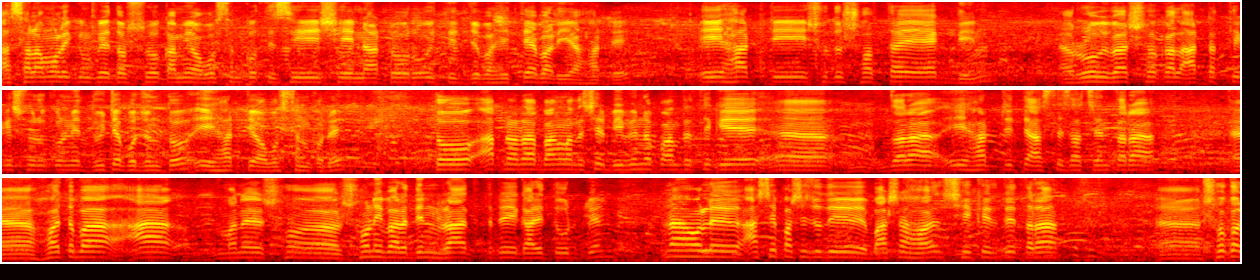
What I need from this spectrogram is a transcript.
আসসালামু আলাইকুম প্রিয় দর্শক, আমি অবস্থান করতেছি সেই নাটোর ঐতিহ্যবাহী তেবাড়িয়া হাটে। এই হাটটি শুধু সপ্তাহে একদিন, রবিবার সকাল আটটার থেকে শুরু করে নিয়ে দুইটা পর্যন্ত এই হাটটি অবস্থান করে। তো আপনারা বাংলাদেশের বিভিন্ন প্রান্ত থেকে যারা এই হাটটিতে আসতে চাচ্ছেন, তারা হয়তোবা মানে শনিবারের দিন রাত্রে গাড়িতে উঠবেন। না হলে আশেপাশে যদি বাসা হয়, সেক্ষেত্রে তারা সকাল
